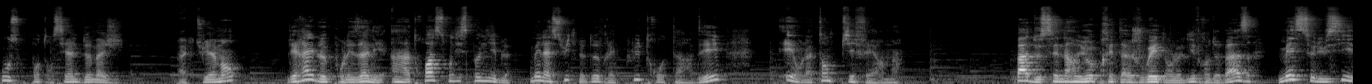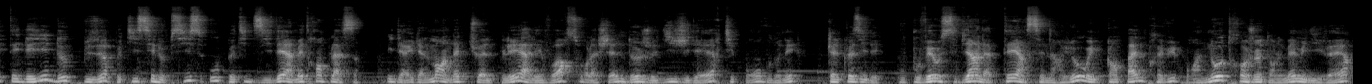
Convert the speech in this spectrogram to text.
ou son potentiel de magie. Actuellement, les règles pour les années 1 à 3 sont disponibles, mais la suite ne devrait plus trop tarder, et on l'attend de pied ferme. Pas de scénario prêt à jouer dans le livre de base, mais celui-ci est égayé de plusieurs petits synopsis ou petites idées à mettre en place. Il y a également un actual play à aller voir sur la chaîne de Jeudi JDR qui pourront vous donner quelques idées. Vous pouvez aussi bien adapter un scénario ou une campagne prévue pour un autre jeu dans le même univers,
